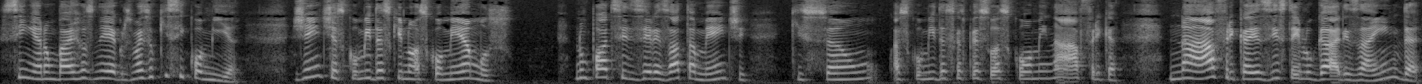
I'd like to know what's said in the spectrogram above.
Sim, eram bairros negros, mas o que se comia? Gente, as comidas que nós comemos, não pode se dizer exatamente que são as comidas que as pessoas comem na África. Na África existem lugares ainda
